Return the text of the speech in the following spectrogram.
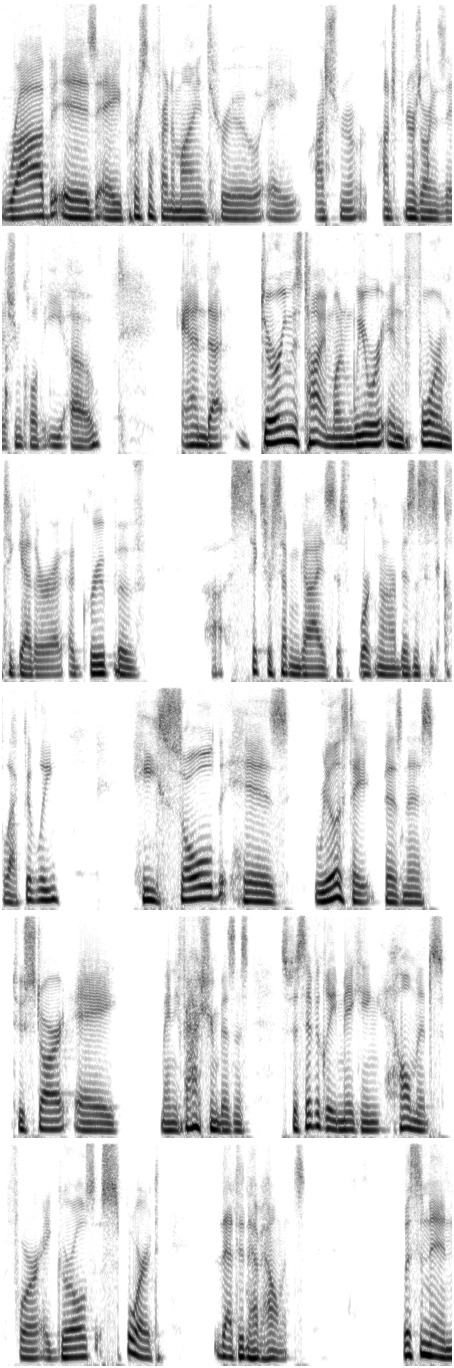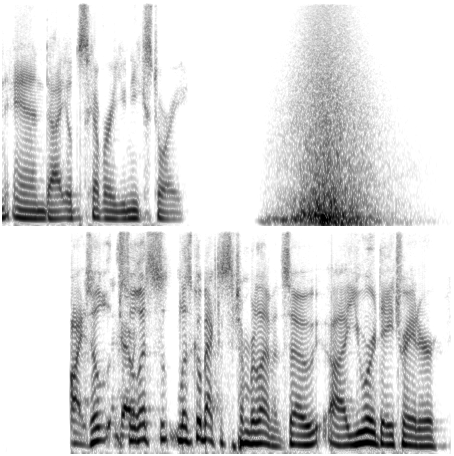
Rob is a personal friend of mine through a entrepreneur, entrepreneurs organization called EO. And uh, during this time, when we were in Forum together, a, a group of uh, six or seven guys just working on our businesses collectively, he sold his real estate business to start a manufacturing business, specifically making helmets for a girls' sport that didn't have helmets. Listen in, and uh, you'll discover a unique story. All right, so so let's let's go back to September 11th. So uh, you were a day trader.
